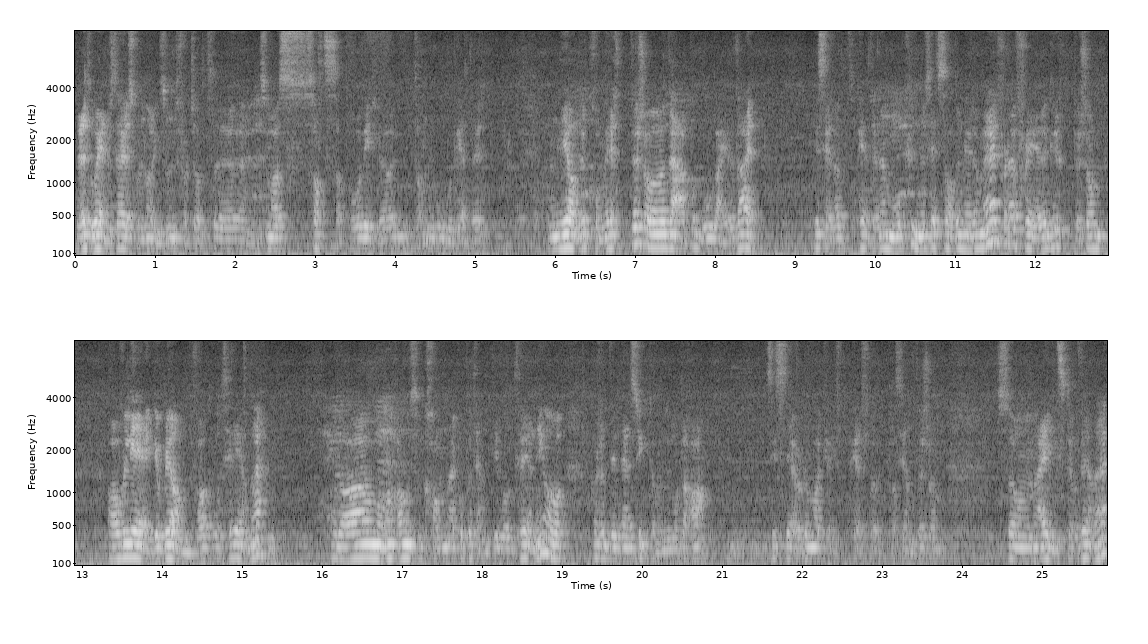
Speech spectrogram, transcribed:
Det er to eneste høyskoler i Norge som fortsatt uh, som har satsa på virkelig å utdanne gode PT-er. Men de andre kommer etter, så det er på god vei, det der. Vi ser at PT-ene må kunne sette stadig mer og mer, for det er flere grupper som av lege blir anbefalt å trene. Og da må man ha noen som kan være kompetent i både trening og kanskje den sykdommen du måtte ha. Sist jeg hørte om, var kreftpasienter som, som er innstilt på å trene.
